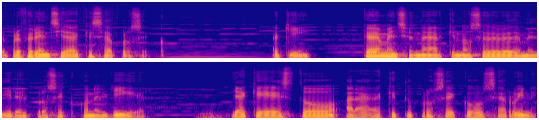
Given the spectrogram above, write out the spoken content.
De preferencia que sea prosecco. Aquí, cabe mencionar que no se debe de medir el prosecco con el jigger, ya que esto hará que tu prosecco se arruine.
